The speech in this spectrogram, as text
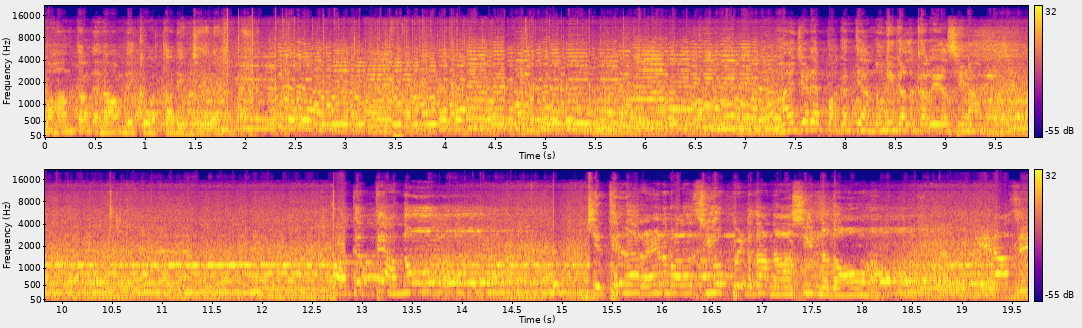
ਮਹਾਨਤਾ ਦੇ ਨਾਮ ਦੇ ਇੱਕ ਵਾਰ ਤਾੜੀ ਵਜਾਓ ਮੈਂ ਜਿਹੜੇ ਭਗਤ ਧਿਆਨੋਂ ਦੀ ਗੱਲ ਕਰ ਰਿਹਾ ਸੀ ਨਾ ਜਿੱਥੇ ਦਾ ਰਹਿਣ ਵਾਲਾ ਸੀ ਉਹ ਪਿੰਡ ਦਾ ਨਾਂ ਸੀ ਨਦੌਣ। ਕੀ ਨਾਂ ਸੀ?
